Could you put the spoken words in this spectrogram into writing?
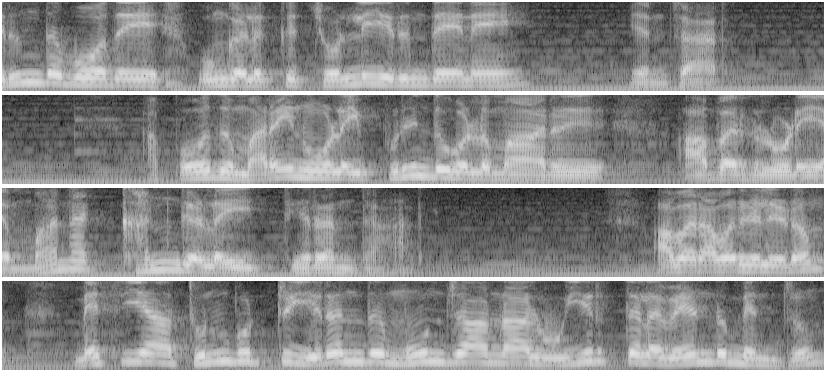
இருந்தபோதே உங்களுக்கு சொல்லியிருந்தேனே என்றார். அப்போது மறைநூலை புரிந்து கொள்ளுமாறு அவர்களுடைய மன கண்களை திறந்தார். அவர் அவர்களிடம் மெசியா துன்புற்று இறந்து மூன்றாம் நாள் உயிர்த்தெழ வேண்டும் என்றும்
